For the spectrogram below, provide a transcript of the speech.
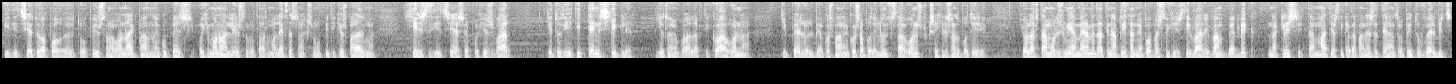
η διαιτησία του, απο- ε, του οποίου στον αγώνα ΑΕΚ Παναθηναϊκού πέρσι όχι μόνο αλλοίωσε το πρωτάθλημα, αλλά έφτασε να χρησιμοποιείται και ως παράδειγμα χείριστης διαιτησίας σε εποχές VAR και του διαιτητή Ντένις Χίγκλερ για τον επαναληπτικό αγώνα κυπέλου Ολυμπιακός Παναθηναϊκός αποτελούν τους αγώνες που ξεχείλισαν το ποτήρι. Και όλα αυτά μόλις μία μέρα μετά την απίθανη απόφαση του χειριστή VAR Ιβάν Μπέμπεκ να κλείσει τα μάτια στην καταφανέστατη ανατροπή του Βέρμπιτς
